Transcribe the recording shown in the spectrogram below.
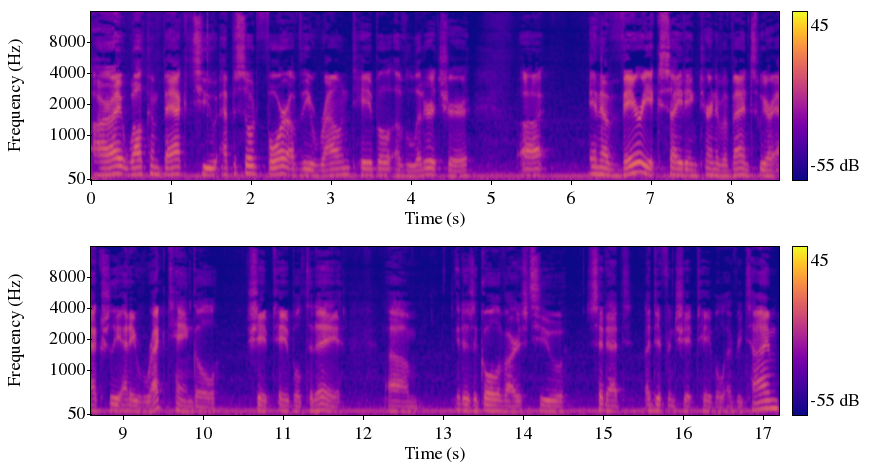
All right, welcome back to episode four of the Round Table of Literature. Uh, in a very exciting turn of events, we are actually at a rectangle shaped table today. Um, it is a goal of ours to sit at a different shaped table every time.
